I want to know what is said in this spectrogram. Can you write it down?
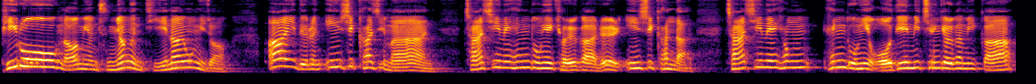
비록 나오면 중량은 뒤에 나용이죠. 아이들은 인식하지만 자신의 행동의 결과를 인식한다. 자신의 형, 행동이 어디에 미치는 결과입니까?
